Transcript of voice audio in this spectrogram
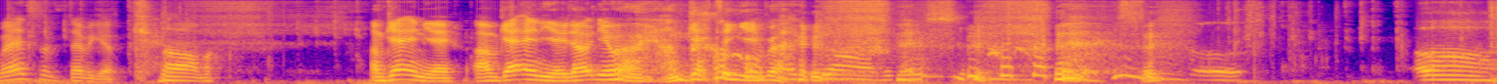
Where's the... There we go. Oh my I'm getting you. I'm getting you. Don't you worry. I'm getting you, oh bro. Oh god.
